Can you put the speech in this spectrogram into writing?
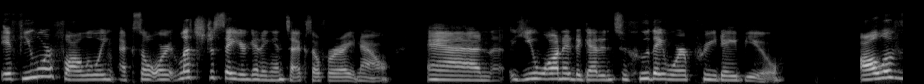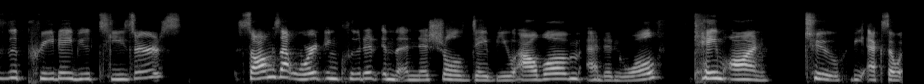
if you were following EXO, or let's just say you're getting into EXO for right now, and you wanted to get into who they were pre-debut, all of the pre-debut teasers, songs that weren't included in the initial debut album and in Wolf came on to the Exo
